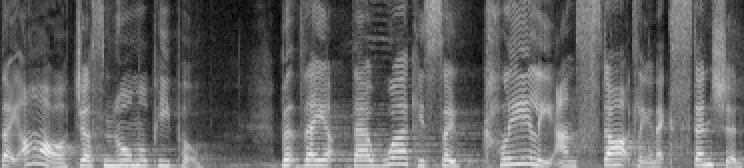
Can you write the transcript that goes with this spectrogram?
They are just normal people. But they, their work is so clearly and starkly an extension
